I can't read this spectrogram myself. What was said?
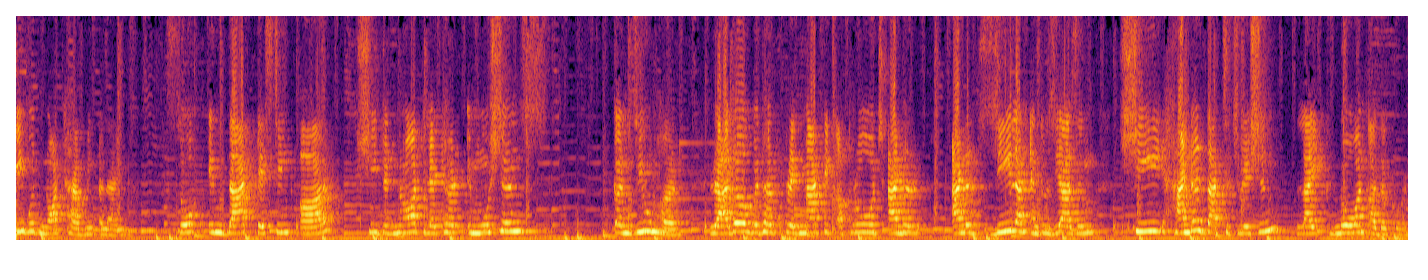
we would not have been alive. So, in that testing hour, she did not let her emotions consume her. Rather, with her pragmatic approach and her and her zeal and enthusiasm, she handled that situation like no one other could.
